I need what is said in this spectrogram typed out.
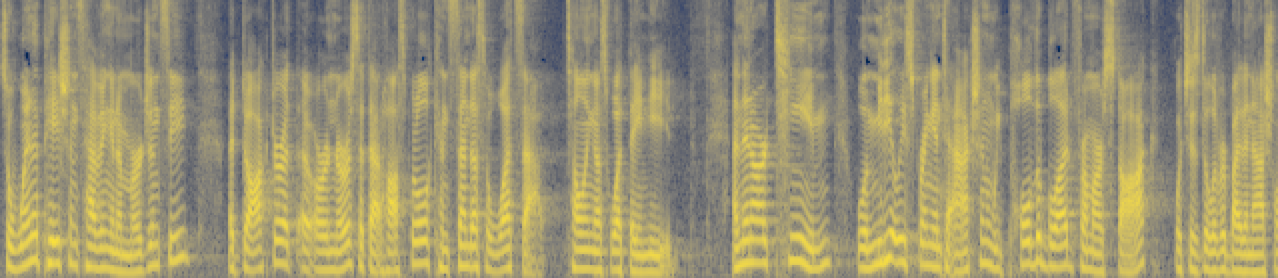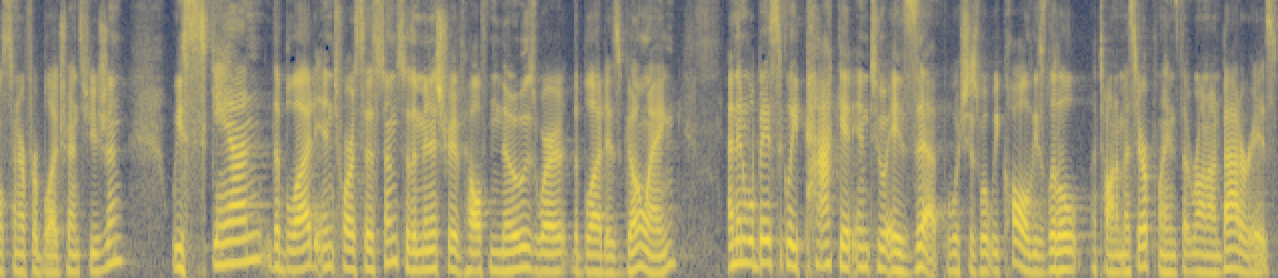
So when a patient's having an emergency, a doctor the, or a nurse at that hospital can send us a WhatsApp telling us what they need. And then our team will immediately spring into action. We pull the blood from our stock, which is delivered by the National Center for Blood Transfusion. We scan the blood into our system so the Ministry of Health knows where the blood is going. And then we'll basically pack it into a zip, which is what we call these little autonomous airplanes that run on batteries.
